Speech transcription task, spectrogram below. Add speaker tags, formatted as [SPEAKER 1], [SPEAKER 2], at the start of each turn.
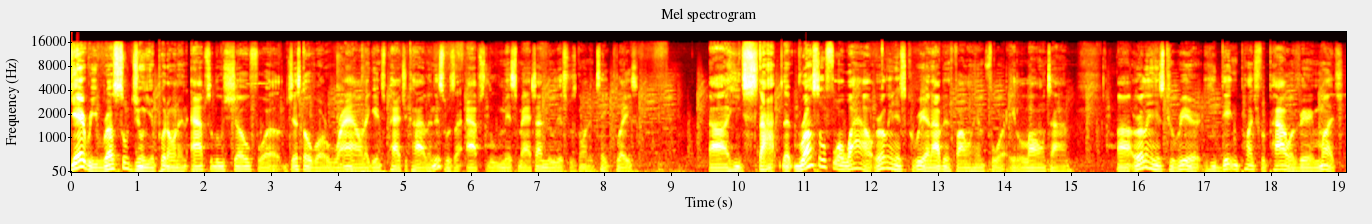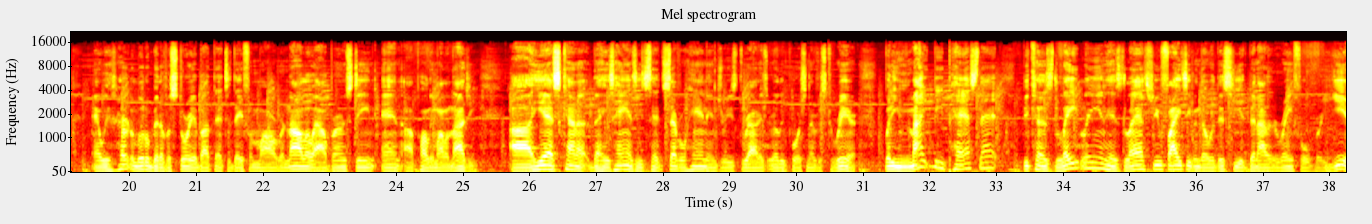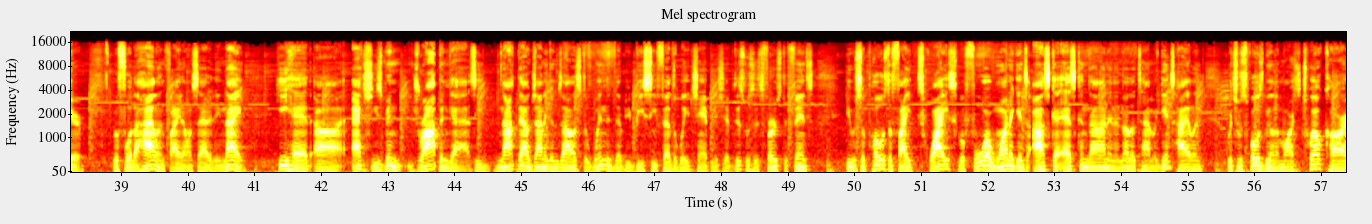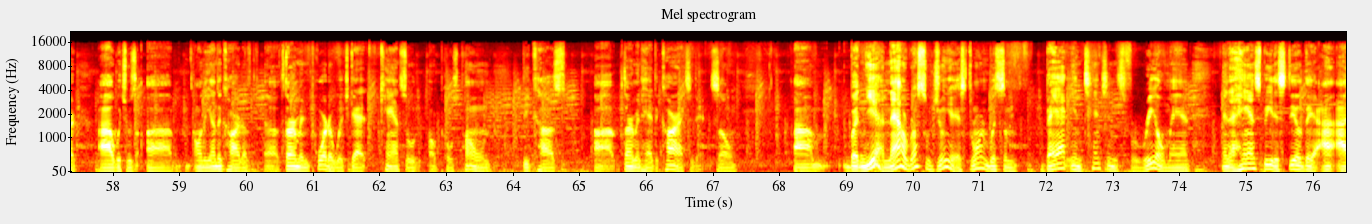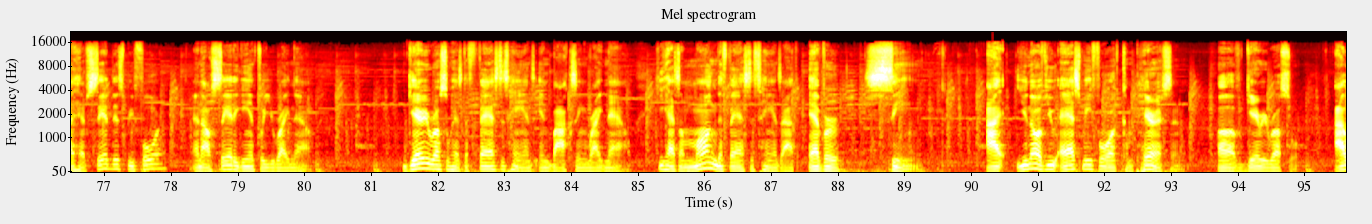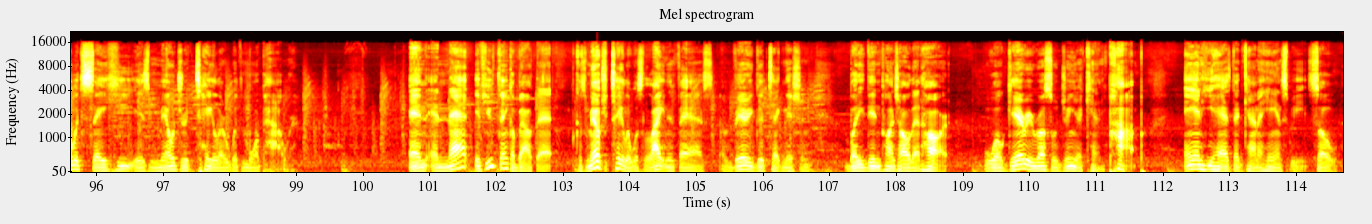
[SPEAKER 1] Gary Russell Jr. put on an absolute show for just over a round against Patrick Hyland. This was an absolute mismatch. I knew this was going to take place. Uh, he stopped Russell for a while early in his career, and I've been following him for a long time. Uh, early in his career, he didn't punch for power very much, and we heard a little bit of a story about that today from Mauro Ranallo, Al Bernstein, and uh, Paulie Malignaggi. Uh, he has kind of his hands. He's had several hand injuries throughout his early portion of his career, but he might be past that because lately in his last few fights, even though this he had been out of the ring for over a year before the Hyland fight on Saturday night, he had uh, actually he's been dropping guys. He knocked out Johnny Gonzalez to win the WBC featherweight championship. This was his first defense. He was supposed to fight twice before, one against Oscar Escandon and another time against Hyland which was supposed to be on the March 12th card, uh, which was uh, on the undercard of uh, Thurman Porter, which got canceled or postponed because uh, Thurman had the car accident. So, um, but yeah, now Russell Jr. is throwing with some bad intentions for real, man. And the hand speed is still there. I, I have said this before, and I'll say it again for you right now. Gary Russell has the fastest hands in boxing right now. He has among the fastest hands I've ever seen. I, you know, if you ask me for a comparison of Gary Russell, I would say he is Meldrick Taylor with more power. And and that, if you think about that, because Meldrick Taylor was lightning fast, a very good technician, but he didn't punch all that hard. Well, Gary Russell Jr. can pop, and he has that kind of hand speed. So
